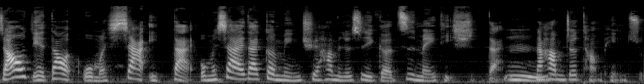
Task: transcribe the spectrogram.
然后也到我们下一代，我们下一代更明确，他们就是一个自媒体时代。嗯，那他们就躺平族，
